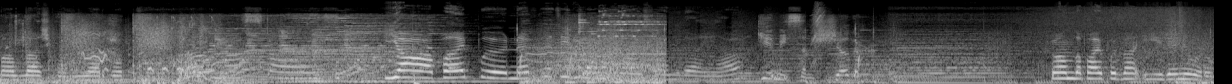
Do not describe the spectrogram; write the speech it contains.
Vallahi aşkına bunlar bot. Ya Piper nefret ediyorum senden ya. Give me some sugar. Şu anda Piper'dan iğreniyorum.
